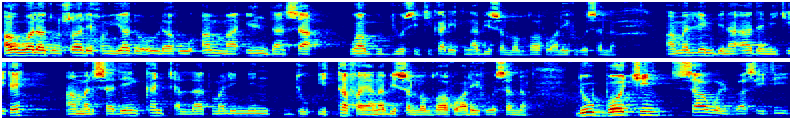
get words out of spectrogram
aw waladun saalixun yadcuu lahu amma ilm dansa waa guddiyoo siti kadhet nabi sala allahu alaihi wasalam amallin bina aadamii cite amal sadeen kan callaat malinnin du ittafaya nabi sala allahu alaihi wasalam dubbochin saa walbasitii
